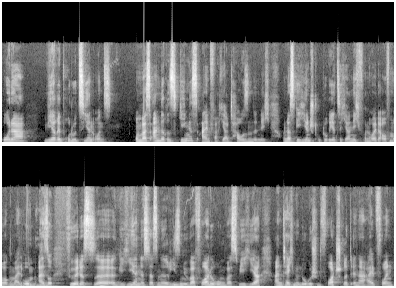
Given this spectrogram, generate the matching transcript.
oder wir reproduzieren uns. Um was anderes ging es einfach Jahrtausende nicht. Und das Gehirn strukturiert sich ja nicht von heute auf morgen mal um. Mhm. Also für das äh, Gehirn ist das eine Riesenüberforderung, was wir hier an technologischem Fortschritt innerhalb von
